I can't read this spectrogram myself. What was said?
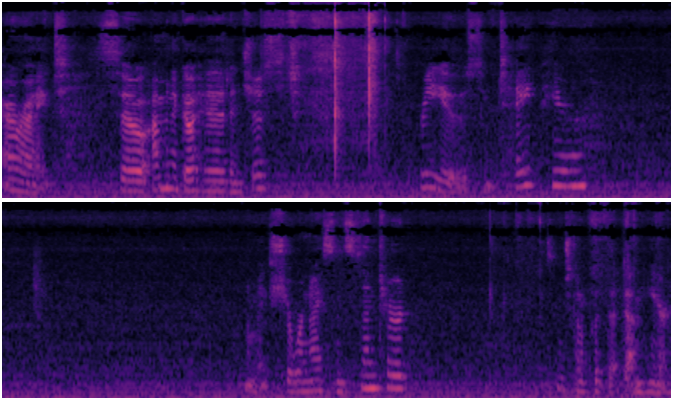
All right, so I'm gonna go ahead and just reuse some tape here. I'll make sure we're nice and centered. So I'm just gonna put that down here.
